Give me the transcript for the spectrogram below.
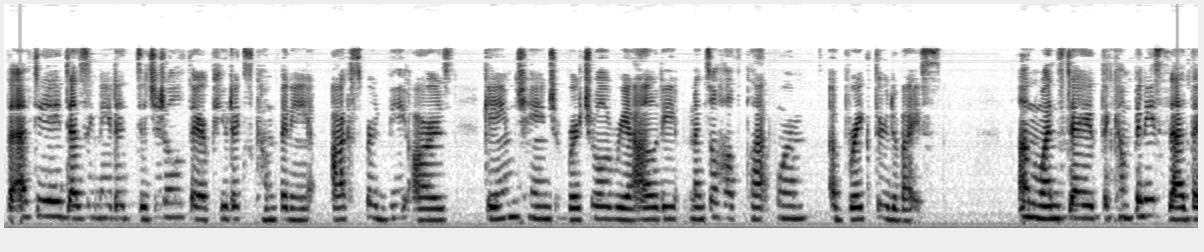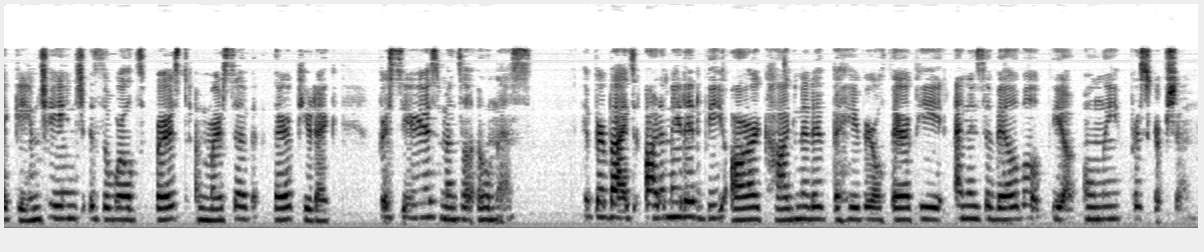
The FDA designated digital therapeutics company Oxford VR's game change virtual reality mental health platform a breakthrough device. On Wednesday, the company said that Game Change is the world's first immersive therapeutic for serious mental illness. It provides automated VR cognitive behavioral therapy and is available via only prescription.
